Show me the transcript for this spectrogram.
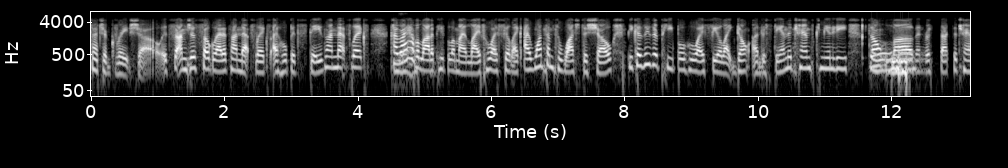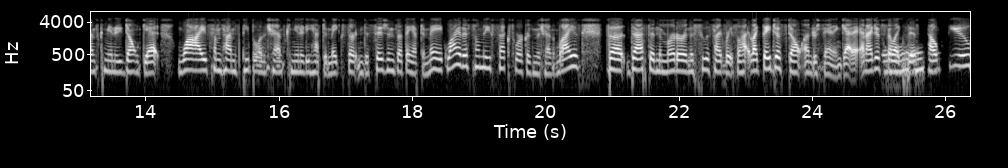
such a great show. It's I'm just so glad it's on Netflix. I hope it stays on Netflix because yeah. I have a lot of people in my life who I feel like I want them to watch the show because these are people who I feel like don't understand the trans community, don't mm-hmm. love and respect the trans community, don't get why sometimes people in the trans community have to make certain decisions that they have to make. Why are there so many sex workers in the trans? Why is the death and the murder and the suicide rate so high? Like they just don't understand and get it. And I just feel mm-hmm. like this helps you.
